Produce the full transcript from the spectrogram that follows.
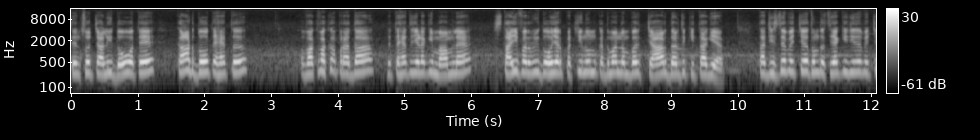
340 2 ਅਤੇ 61 2 ਤਹਿਤ ਵੱਖ-ਵੱਖ ਅਪਰਾਧਾਂ ਦੇ ਤਹਿਤ ਜਿਹੜਾ ਕਿ ਮਾਮਲਾ ਹੈ 27 ਫਰਵਰੀ 2025 ਨੂੰ ਮੁਕੱਦਮਾ ਨੰਬਰ 4 ਦਰਜ ਕੀਤਾ ਗਿਆ। ਤਾਂ ਜਿਸ ਦੇ ਵਿੱਚ ਤੁਹਾਨੂੰ ਦੱਸਿਆ ਕਿ ਜਿਹਦੇ ਵਿੱਚ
